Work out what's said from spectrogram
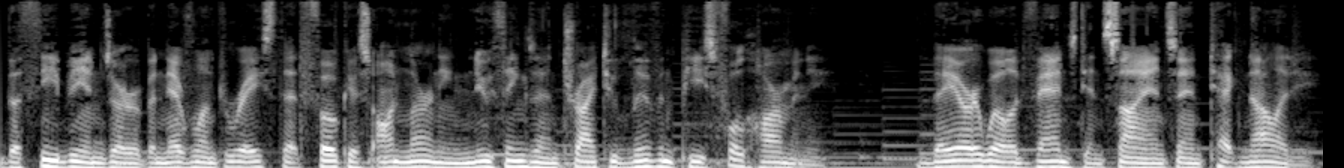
The Thebians are a benevolent race that focus on learning new things and try to live in peaceful harmony. They are well advanced in science and technology.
